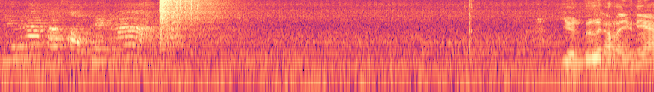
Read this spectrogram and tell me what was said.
เพลงห้าค่ะสองเพลงห้ายืนบื้อทำอะไรอยู่เนี่ย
